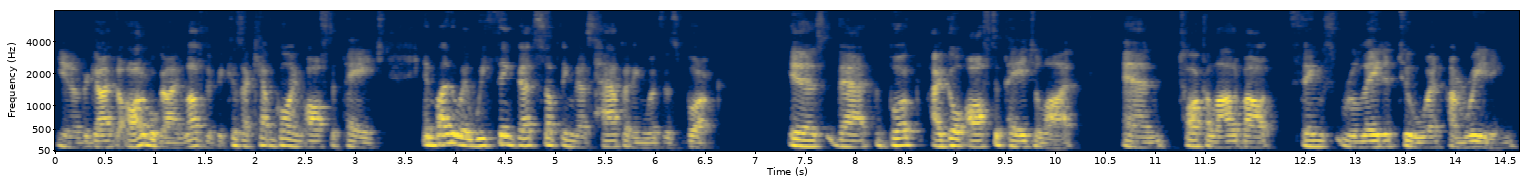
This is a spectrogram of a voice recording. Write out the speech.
you know, the guy, the Audible guy loved it because I kept going off the page. And by the way, we think that's something that's happening with this book is that the book, I go off the page a lot and talk a lot about things related to what I'm reading.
